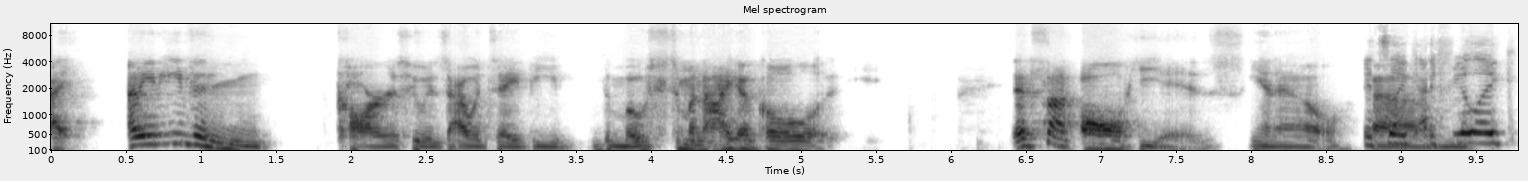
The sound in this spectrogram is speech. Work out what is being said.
i i mean even Kars who is i would say the the most maniacal that's not all he is you know? It's like i Um, feel like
